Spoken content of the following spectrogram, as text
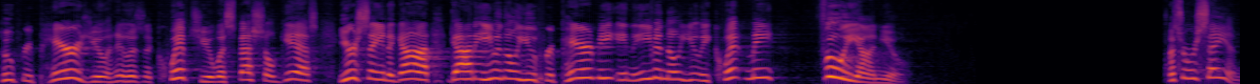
who prepared you and who has equipped you with special gifts, you're saying to God, God, even though you prepared me and even though you equipped me, fooey on you. That's what we're saying.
